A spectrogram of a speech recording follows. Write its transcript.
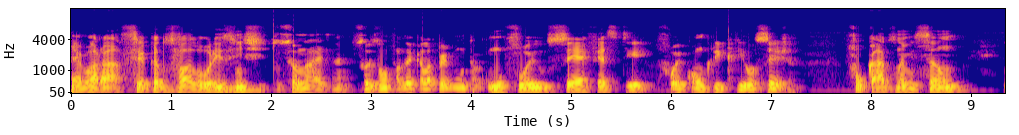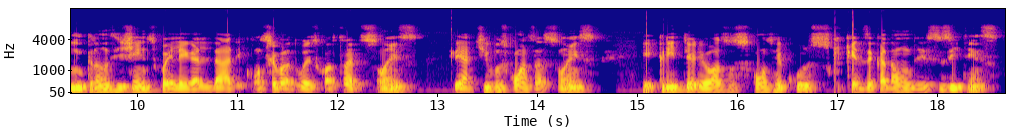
E agora acerca dos valores institucionais, né? Vocês vão fazer aquela pergunta: como foi o CFST? Foi com CRICRI, ou seja, focados na missão intransigentes com a ilegalidade, conservadores com as tradições, criativos com as ações e criteriosos com os recursos. O que quer dizer cada um desses itens?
